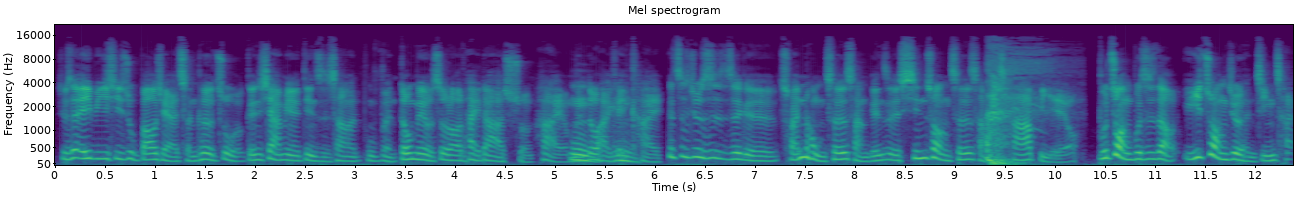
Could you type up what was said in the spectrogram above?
就是 A、B、C 柱包起来，乘客座跟下面的电子舱的部分都没有受到太大的损害，我们都还可以开。嗯嗯、那这就是这个传统车厂跟这个新创车厂的差别哦。不撞不知道，一撞就很精彩，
